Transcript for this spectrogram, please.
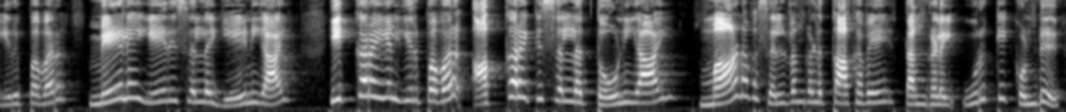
இருப்பவர் மேலே ஏறி செல்ல ஏணியாய் இக்கரையில் இருப்பவர் அக்கறைக்கு செல்ல தோணியாய் மாணவ செல்வங்களுக்காகவே தங்களை உருக்கிக் கொண்டு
